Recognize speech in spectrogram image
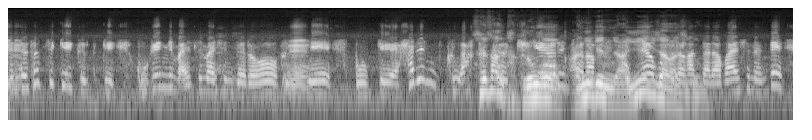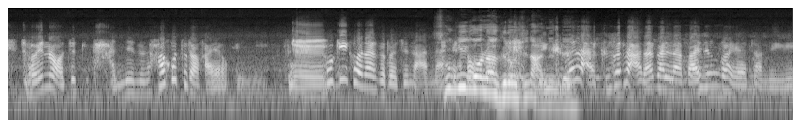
근데 예. 솔직히 그렇게 고객님 말씀하신 대로 예. 예, 뭐 이렇게 할인 그 세상 그다 그런 거 기계 할인처럼 아니겠냐, 이 얘기잖아, 들어간다라고 하시는데 저희는 어쨌든 다 안내는 하고 들어가요, 고객님. 예. 속이거나 그러진 않아요. 속이거나 그러진 않는데. 그걸, 아- 그걸 알아달라고 하는 거예요, 저는.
